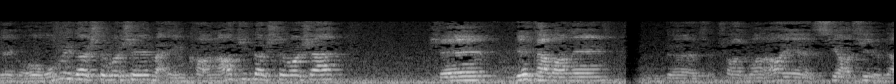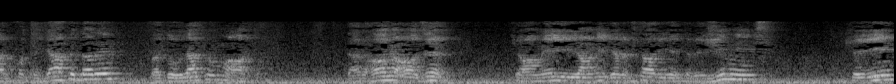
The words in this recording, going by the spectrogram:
یک حقوقی داشته باشه و امکاناتی داشته باشد که بتوانه سازمان های سیاسی رو در خود نگه بداره و دولت رو مهار در حال حاضر جامعه ایرانی گرفتار یک رژیمی است که این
